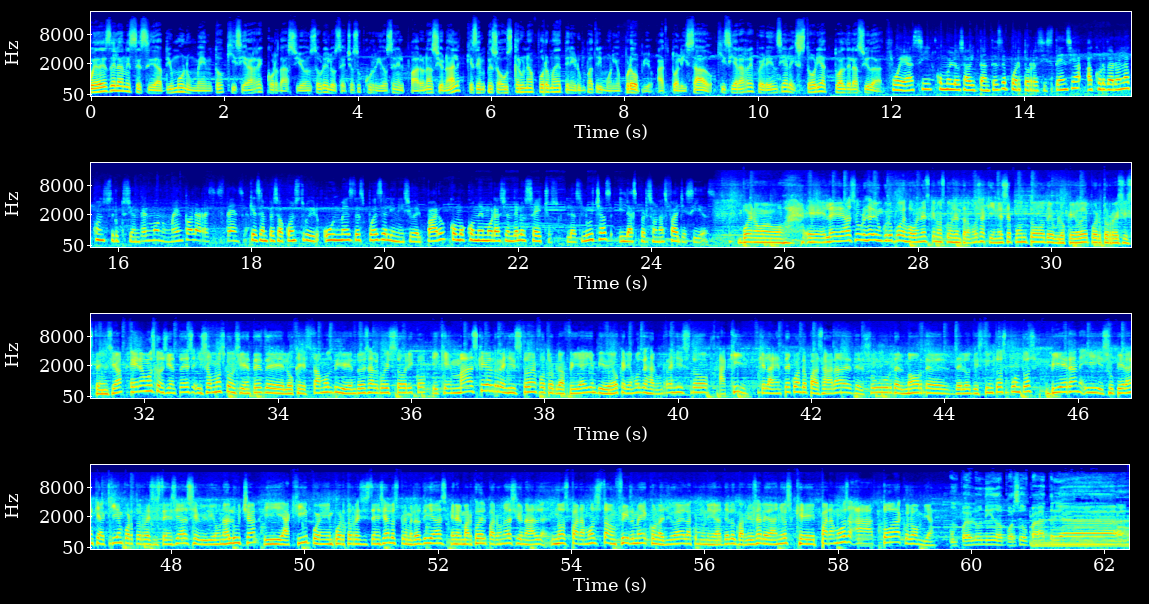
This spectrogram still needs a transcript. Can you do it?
Fue desde la necesidad de un monumento que hiciera recordación sobre los hechos ocurridos en el paro nacional que se empezó a buscar una forma de tener un patrimonio propio, actualizado, que hiciera referencia a la historia actual de la ciudad. Fue así como los habitantes de Puerto Resistencia acordaron la construcción del monumento a la resistencia, que se empezó a construir un mes después del inicio del paro como conmemoración de los hechos, las luchas y las personas fallecidas. Bueno, eh, la idea surge de un grupo de jóvenes que nos concentramos aquí en este punto de bloqueo de Puerto Resistencia, éramos conscientes y somos conscientes de lo que estamos viviendo es algo histórico y que más que el registro en fotografía y en video queríamos dejar un registro aquí, que la gente cuando pasara desde el sur, del norte, de, los distintos puntos, vieran y supieran que aquí en Puerto Resistencia se vivió una lucha y aquí pues en Puerto Resistencia los primeros días en el marco del paro nacional nos paramos tan firme con la ayuda de la comunidad de los barrios aledaños que paramos a toda Colombia un pueblo unido por su patria,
